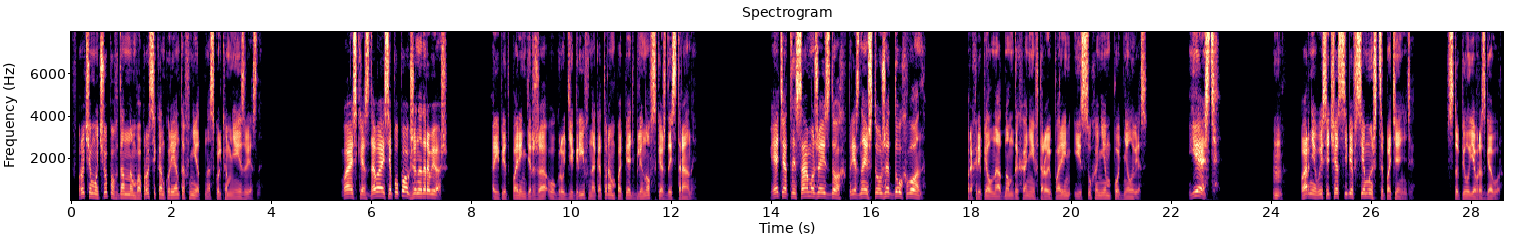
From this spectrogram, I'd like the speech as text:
Впрочем, у ЧОПа в данном вопросе конкурентов нет, насколько мне известно. «Васька, сдавайся, пупок же надорвешь!» Хрипит парень, держа у груди гриф, на котором по пять блинов с каждой стороны. «Петя, ты сам уже издох, признай, что уже дух вон!» Прохрипел на одном дыхании второй парень и с уханьем поднял вес. «Есть!» «Хм, парни, вы сейчас себе все мышцы потянете!» Вступил я в разговор.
